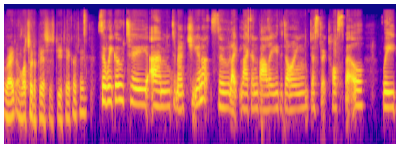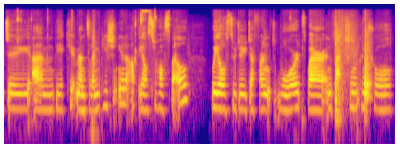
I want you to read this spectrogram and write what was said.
Right. And what sort of places do you take her to? So we go to um, dementia units, so like Lagan Valley, the Down District Hospital. We do um, the acute mental inpatient unit at the Ulster Hospital. We also do different wards where infection control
